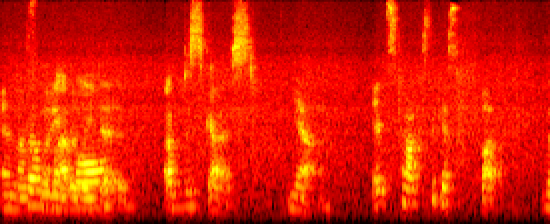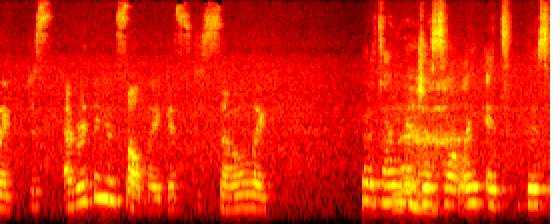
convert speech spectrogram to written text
And that's The what level. he really did. Of disgust. Yeah, it's toxic as fuck. Like just everything in Salt Lake is just so like But it's not even Ugh. just Salt Lake, it's this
